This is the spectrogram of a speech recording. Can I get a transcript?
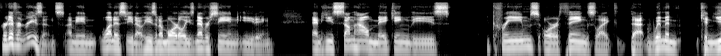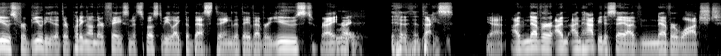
for different reasons. I mean, one is, you know, he's an immortal, he's never seen eating, and he's somehow making these creams or things like that women can use for beauty that they're putting on their face and it's supposed to be like the best thing that they've ever used, right? Right. nice. Yeah, I've never I'm I'm happy to say I've never watched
